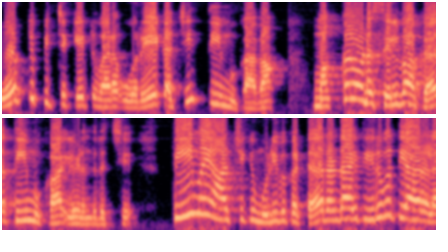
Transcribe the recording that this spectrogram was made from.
ஓட்டு பிச்சை கேட்டு வர ஒரே கட்சி திமுக தான் மக்களோட செல்வாக்க திமுக எழுந்துருச்சு தீமை ஆட்சிக்கு முடிவு கட்ட ரெண்டாயிரத்தி இருபத்தி ஆறுல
